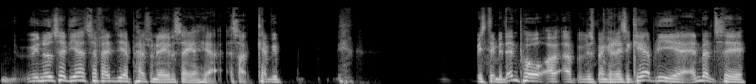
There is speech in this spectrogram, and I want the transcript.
vi er nødt til at lige at tage fat i de her personalesager her. Altså, kan vi... Hvis det er med den på, og, og hvis man kan risikere at blive øh, anmeldt til,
